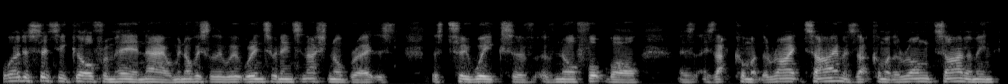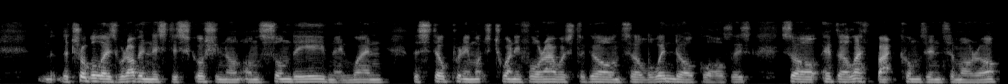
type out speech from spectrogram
Where does City go from here now? I mean, obviously we're into an international break. There's there's two weeks of, of no football. Has, has that come at the right time? Has that come at the wrong time? I mean, the trouble is we're having this discussion on, on Sunday evening when there's still pretty much 24 hours to go until the window closes. So if the left back comes in tomorrow,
